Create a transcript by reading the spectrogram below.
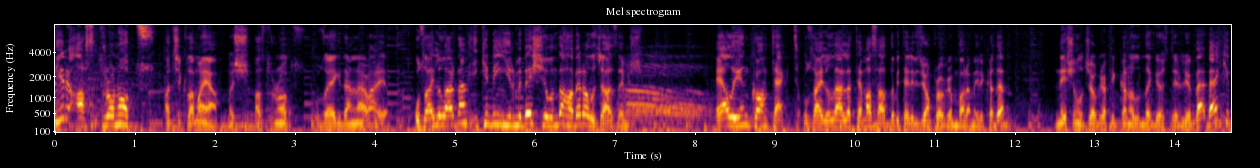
Bir astronot açıklama yapmış. Astronot uzaya gidenler var ya. Uzaylılardan 2025 yılında haber alacağız demiş. Alien Contact, uzaylılarla temas adlı bir televizyon programı var Amerika'da. National Geographic kanalında gösteriliyor. Be- belki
